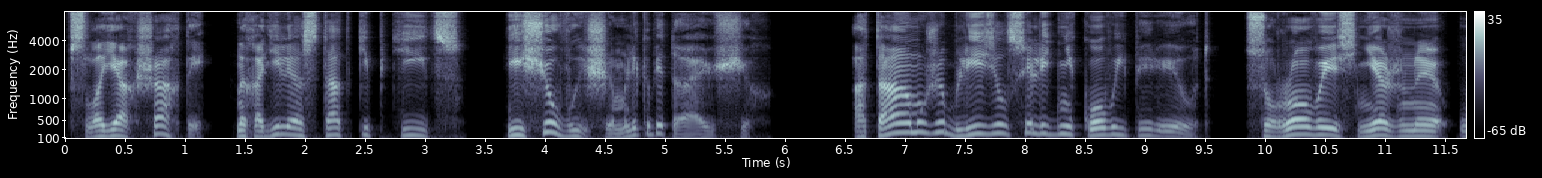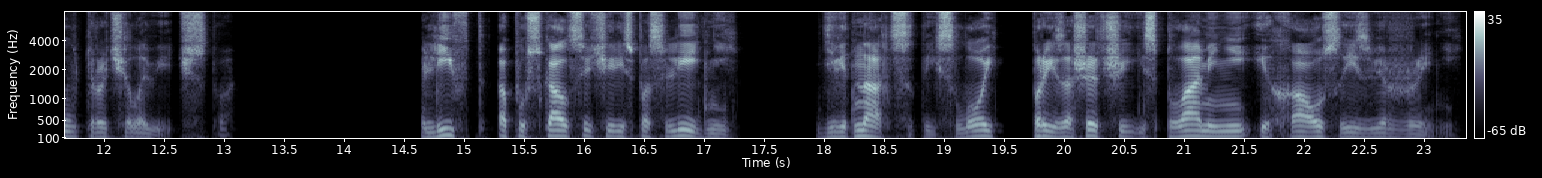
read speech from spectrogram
в слоях шахты, находили остатки птиц, еще выше млекопитающих. А там уже близился ледниковый период, суровое снежное утро человечества. Лифт опускался через последний, девятнадцатый слой, произошедший из пламени и хаоса извержений.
